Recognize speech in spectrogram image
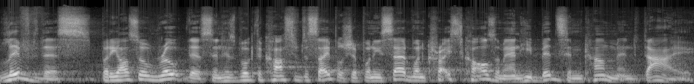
lived this, but he also wrote this in his book, The Cost of Discipleship, when he said, When Christ calls a man, he bids him come and die.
